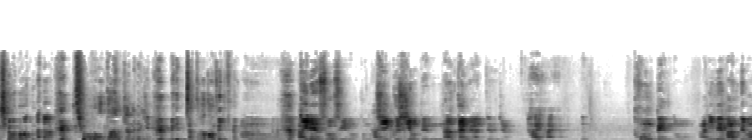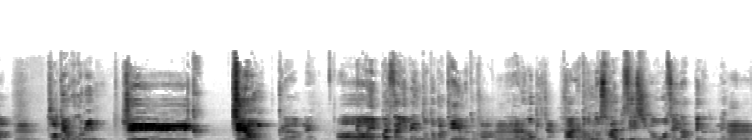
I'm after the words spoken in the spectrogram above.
冗談冗談じゃないやめっちゃ唾飛んできた。あのーはい。ギレン総帥のこのはいジークジオンって何回もやってるんじゃん。はいはいはい。本編のアニメ版ではうん「立てよ国民ジークジオン!」くらいなのねでもいっぱいさイベントとかゲームとかうんうん。やるわけじゃん、はいはい。でどんどんサービス精神が旺盛になっていくんだよね、うんうん。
